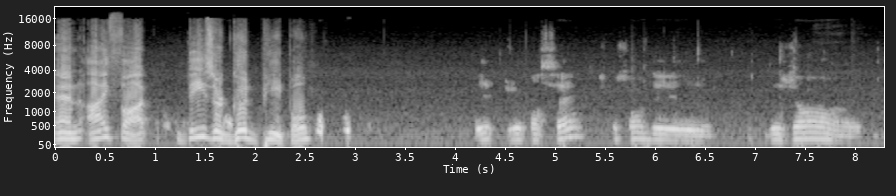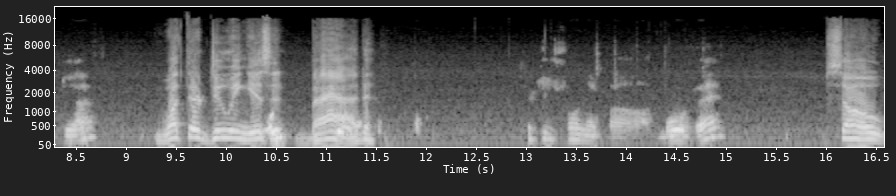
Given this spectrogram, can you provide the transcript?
and I thought these are good people. et je pensais que ce sont des, des gens euh, bien. What they're doing isn't bad, Ce qu'ils font n'est pas mauvais. so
